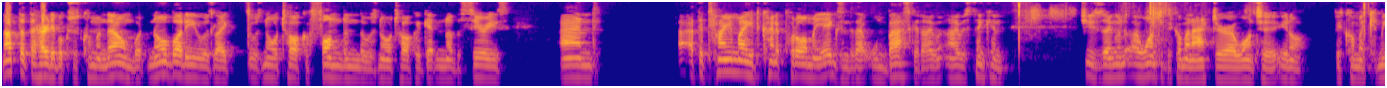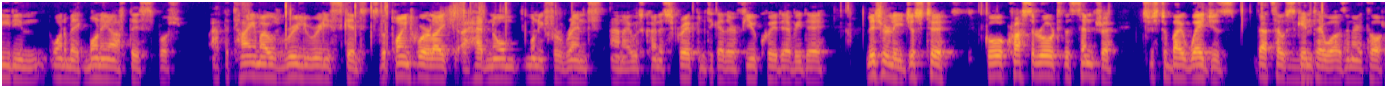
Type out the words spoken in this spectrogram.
not that the hardy bucks was coming down but nobody was like there was no talk of funding there was no talk of getting another series and at the time I had kind of put all my eggs into that one basket. I, I was thinking, Jesus, I'm gonna, I want to become an actor. I want to, you know, become a comedian. I want to make money off this. But at the time, I was really, really skint to the point where like I had no money for rent, and I was kind of scraping together a few quid every day, literally just to go across the road to the Centra just to buy wedges. That's how mm. skint I was. And I thought.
